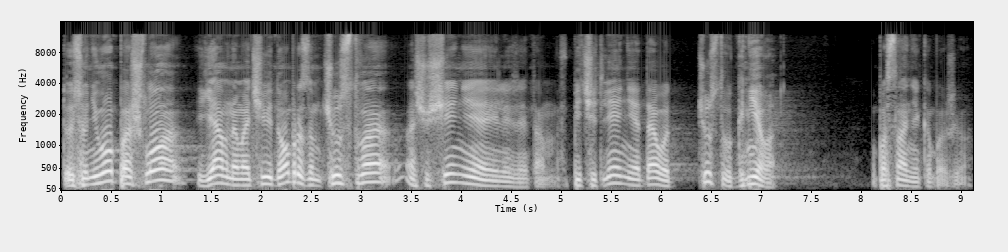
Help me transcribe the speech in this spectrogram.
То есть у него пошло явным, очевидным образом чувство, ощущение или там, впечатление, да, вот чувство гнева у посланника Божьего.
